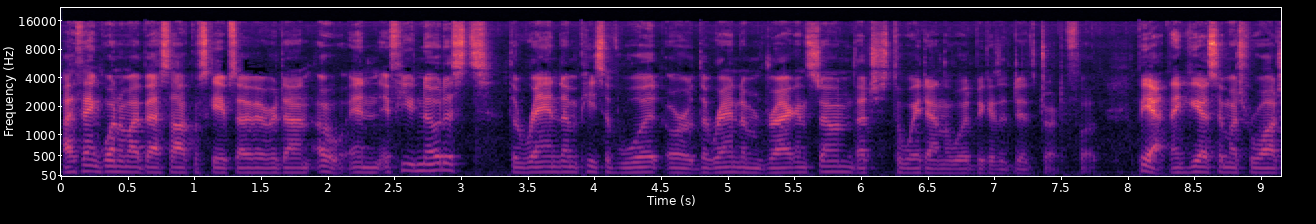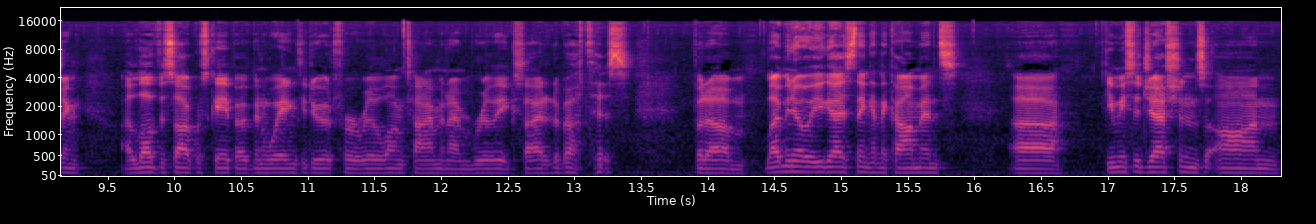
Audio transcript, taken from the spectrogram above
I think, one of my best aquascapes I've ever done. Oh, and if you noticed the random piece of wood, or the random dragonstone, that's just to weigh down the wood because it did start to float. But yeah, thank you guys so much for watching. I love this aquascape. I've been waiting to do it for a really long time, and I'm really excited about this. But um, let me know what you guys think in the comments. Uh, give me suggestions on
